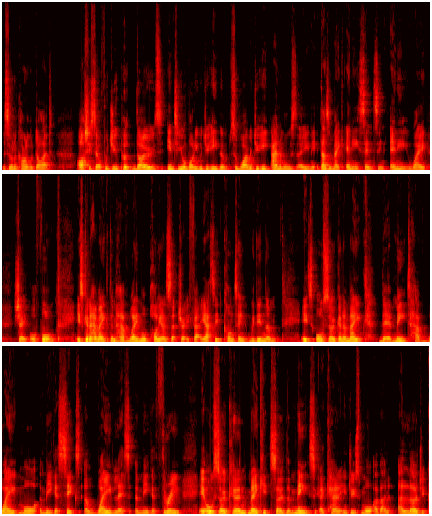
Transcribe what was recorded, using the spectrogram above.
that's on a carnivore diet, ask yourself would you put those into your body? Would you eat them? So why would you eat animals that are eating it? It doesn't make any sense in any way shape or form. It's going to make them have way more polyunsaturated fatty acid content within them. It's also going to make their meat have way more omega 6 and way less omega 3 It also can make it so the meats uh, can induce more of an allergic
